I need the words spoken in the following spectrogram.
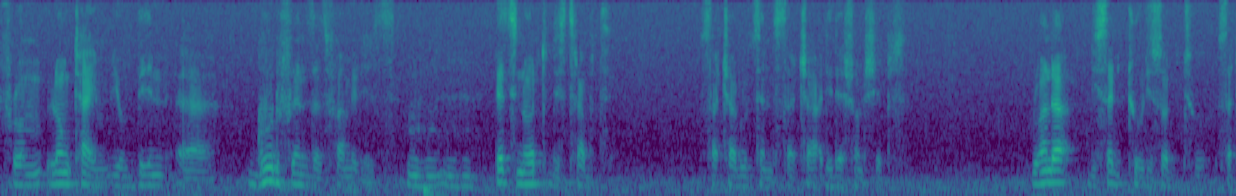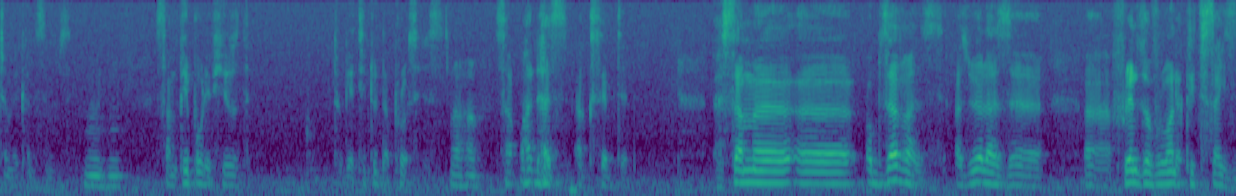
From long time, you've been uh, good friends as families. Mhm, mhm. Let's not disrupt such a roots and such a relationships. Rwanda decided to resort to such a mechanisms. Mhm. Some people refused to get into the process. Uh-huh. Some others accepted. Uh, Some uh, uh, observers, as well as uh, friends of Rwanda, criticized,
